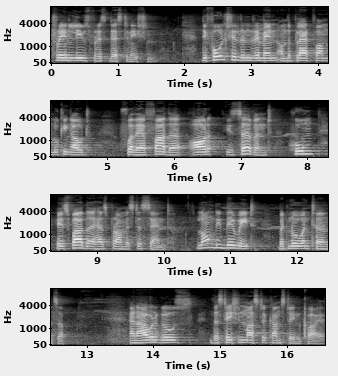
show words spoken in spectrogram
train leaves for its destination. The four children remain on the platform looking out for their father or his servant whom his father has promised to send. Long did they wait, but no one turns up. An hour goes, the station master comes to inquire.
